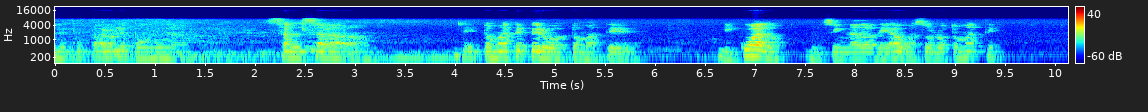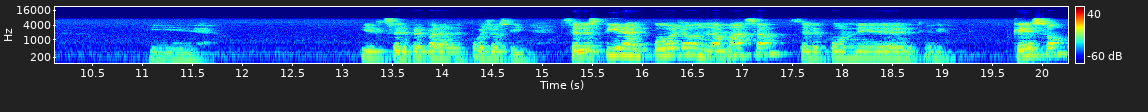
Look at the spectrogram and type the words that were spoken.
le preparo, le pongo una salsa de tomate, pero tomate licuado, sin nada de agua, solo tomate. Y y se le prepara el pollo así. Se le estira el pollo en la masa, se le pone el queso,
